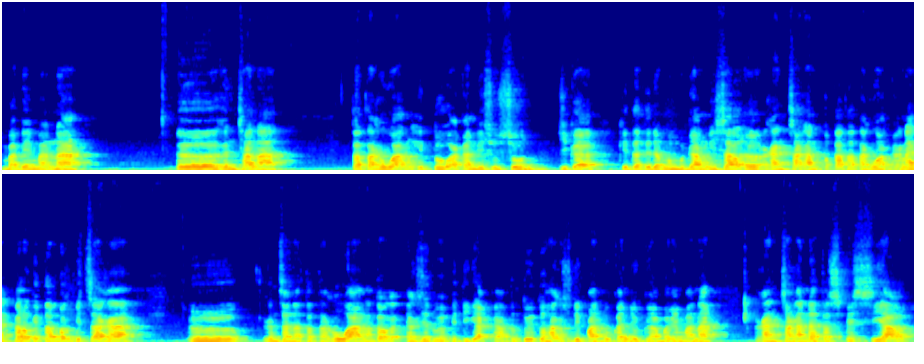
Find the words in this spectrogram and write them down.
bagaimana eh, rencana tata ruang itu akan disusun. Jika kita tidak memegang misal eh, rancangan peta tata ruang, karena kalau kita berbicara eh, rencana tata ruang atau RZWP 3K, tentu itu harus dipadukan juga bagaimana rancangan data spesial,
